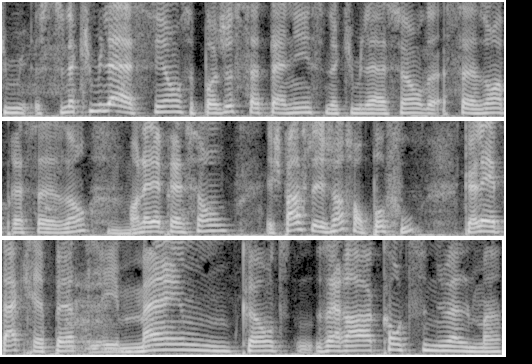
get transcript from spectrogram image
une accumulation. C'est pas juste cette année, c'est une accumulation de saison après saison. Mhm. On a l'impression, et je pense que les gens sont pas fous, que l'impact répète les mêmes cont- erreurs continuellement.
